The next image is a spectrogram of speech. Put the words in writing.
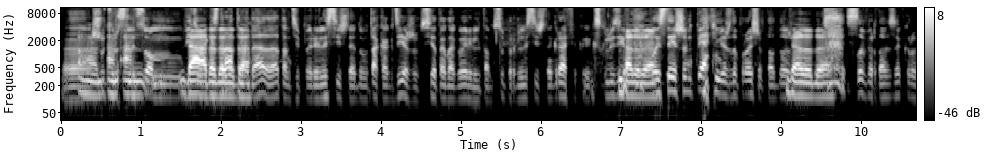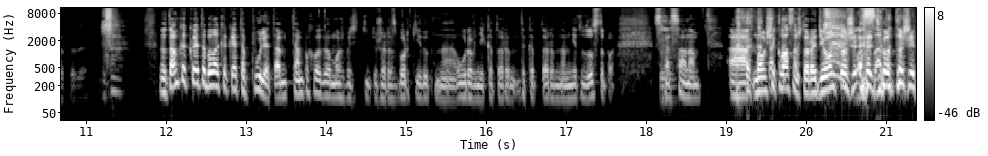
Uh, шутер uh, uh, с лицом да, да, да, да, там типа реалистично. Я думаю, так, а где же? Все тогда говорили, там супер реалистичная графика, эксклюзив да, да, да. PlayStation 5, между прочим, там тоже. Да, да, да. Супер, там все круто, да. Но там какая-то была какая-то пуля. Там, там, походу, может быть, какие-то уже разборки идут на уровне, которым, до которым нам нет доступа с Хасаном. А, но вообще классно, что Родион тоже... Родион тоже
